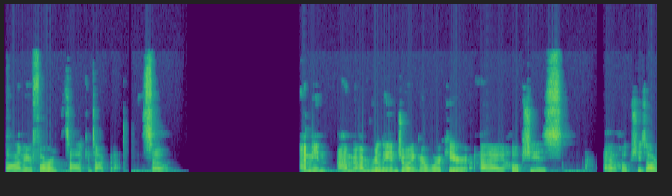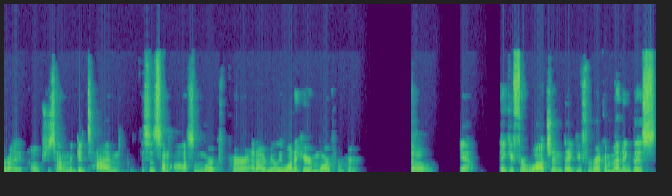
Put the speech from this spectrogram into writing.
That's all I'm here for. That's all I can talk about. So, I mean, I'm I'm really enjoying her work here. I hope she's I hope she's all right. I hope she's having a good time. This is some awesome work from her, and I really want to hear more from her. So, yeah. Thank you for watching. Thank you for recommending this.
